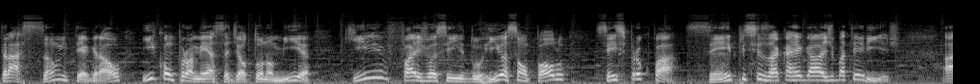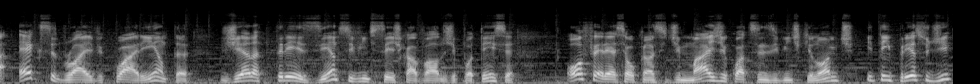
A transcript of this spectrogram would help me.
tração integral e com promessa de autonomia que faz você ir do Rio a São Paulo sem se preocupar, sem precisar carregar as baterias. A X-Drive 40 gera 326 cavalos de potência oferece alcance de mais de 420 km e tem preço de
